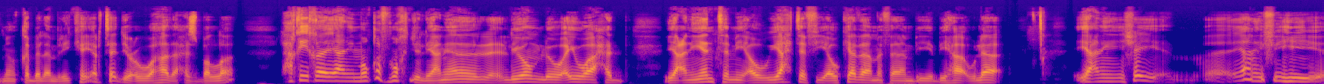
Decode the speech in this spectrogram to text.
من قبل أمريكا يرتدعوا وهذا حزب الله. الحقيقة يعني موقف مخجل. يعني أنا اليوم لو أي واحد يعني ينتمي أو يحتفي أو كذا مثلا بهؤلاء يعني شيء يعني فيه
